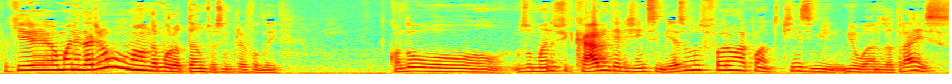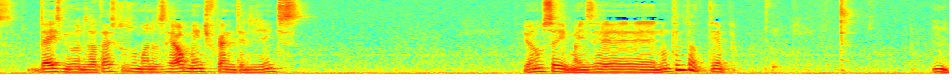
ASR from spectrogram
Porque a humanidade não, não demorou tanto assim para evoluir. Quando os humanos ficaram inteligentes mesmo, foram há quanto? 15 mil, mil anos atrás? 10 mil anos atrás que os humanos realmente ficaram inteligentes? Eu não sei, mas é. não tem tanto tempo. Hum.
